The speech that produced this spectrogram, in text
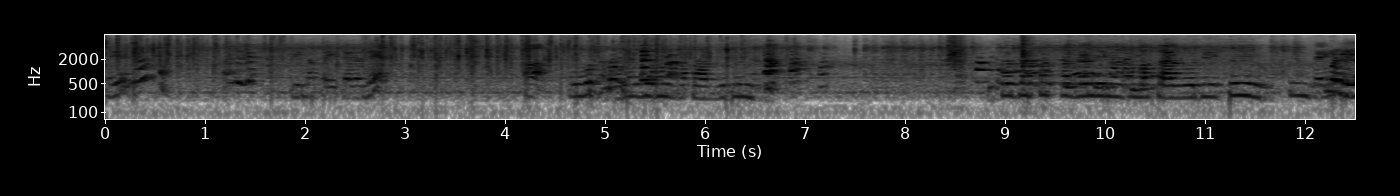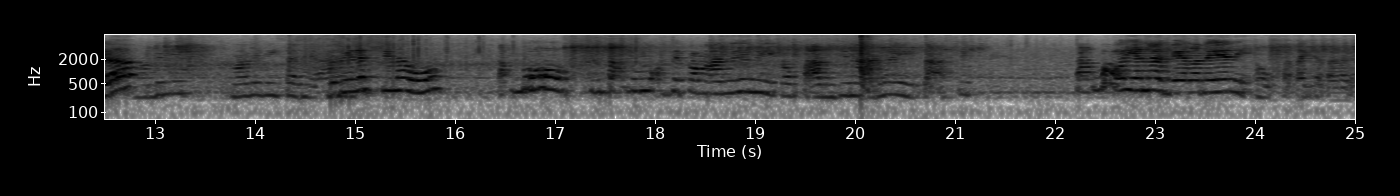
Ayan na! Ano na? Pinapay ka na din. Ah, Pumunta na, hindi ako nakatago dun. Ito dapat pagaling ang matago dito eh. hindi. Wala. Mabilis. Mabilisan niya. Mabilas sila, oh. Takbo! Yung takbo mo kasi pang ano yun eh. Pang paano din na ano eh. Plastic. Takbo! O yan na. Gera na yan eh. Oh, patay ka talaga.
